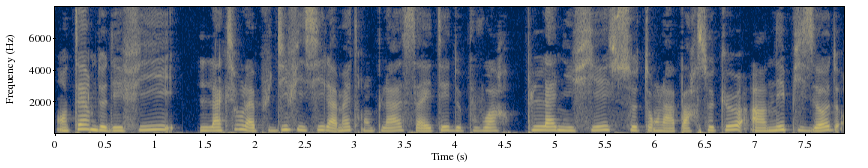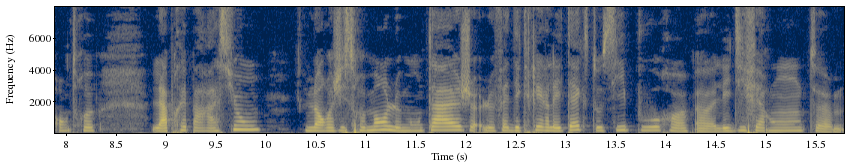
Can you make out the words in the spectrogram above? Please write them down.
En termes de défis, l'action la plus difficile à mettre en place, ça a été de pouvoir planifier ce temps-là. Parce que un épisode entre la préparation, l'enregistrement, le montage, le fait d'écrire les textes aussi pour euh, les différentes euh,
